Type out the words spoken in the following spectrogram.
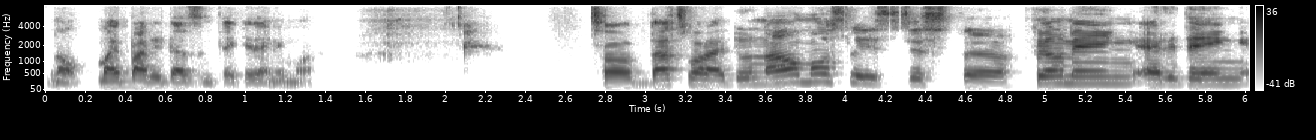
no, my body doesn't take it anymore. So that's what I do now. Mostly it's just uh, filming, editing,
